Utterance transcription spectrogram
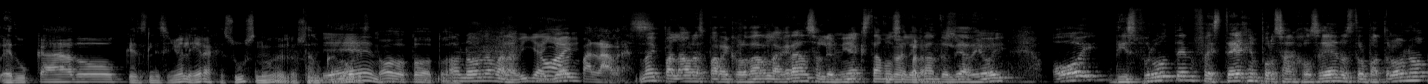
educado, que le enseñó a leer a Jesús, ¿no? De los También. educadores, todo, todo, todo. No, no, una maravilla. No hay palabras. No hay palabras para recordar la gran solemnidad que estamos No celebrando palabras. el día de hoy. Hoy disfruten, festejen por San José, nuestro patrono.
